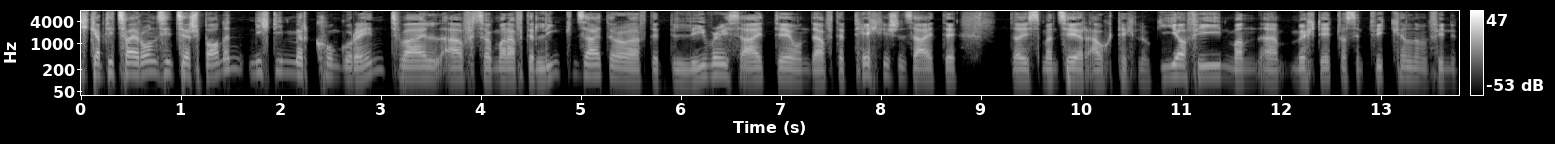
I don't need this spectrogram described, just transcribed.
ich glaube, die zwei Rollen sind sehr spannend, nicht immer konkurrent, weil auf, sagen wir, auf der linken Seite oder auf der Delivery-Seite und auf der technischen Seite da ist man sehr auch technologieaffin, man äh, möchte etwas entwickeln und findet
